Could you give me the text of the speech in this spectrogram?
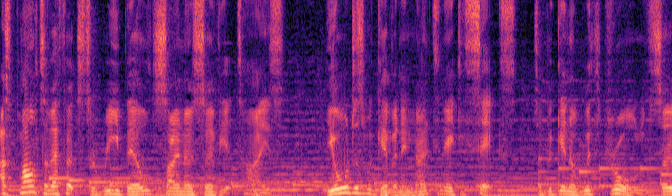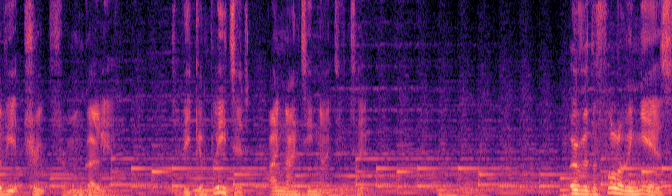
As part of efforts to rebuild Sino-Soviet ties, the orders were given in 1986 to begin a withdrawal of Soviet troops from Mongolia, to be completed by 1992. Over the following years,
